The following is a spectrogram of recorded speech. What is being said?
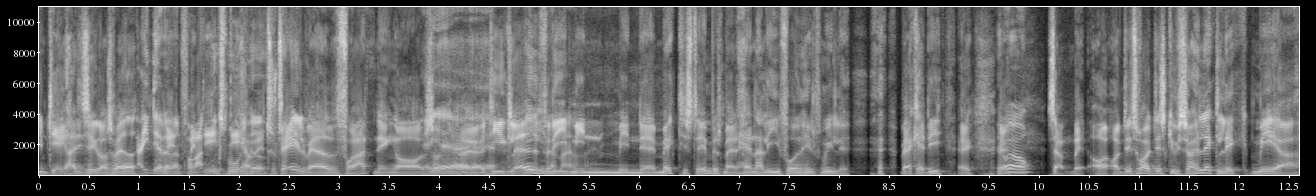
Jamen det har de sikkert også været. Nej, det har da været en men det, det forretningsmulighed. har totalt været forretning, og Ja, så, ja, ja, ja. øh, de er glade, Nej, fordi nej, nej. min, min øh, mægtigste embedsmand, han har lige fået en hel familie. Hvad kan de? Ikke? Jo, jo. Så, og, og det tror jeg, det skal vi så heller ikke lægge mere...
